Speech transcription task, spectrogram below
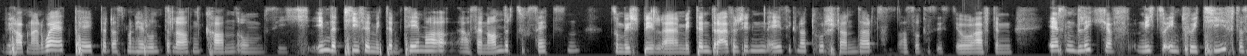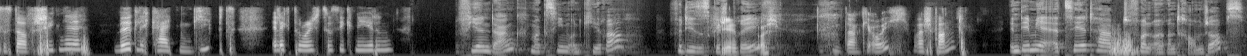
Wir haben ein White Paper, das man herunterladen kann, um sich in der Tiefe mit dem Thema auseinanderzusetzen, zum Beispiel äh, mit den drei verschiedenen E-Signaturstandards. Also das ist ja auf den ersten Blick nicht so intuitiv, dass es da verschiedene Möglichkeiten gibt, elektronisch zu signieren. Vielen Dank, Maxim und Kira, für dieses Gespräch. Euch. Danke euch, war spannend. Indem ihr erzählt habt von euren Traumjobs,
